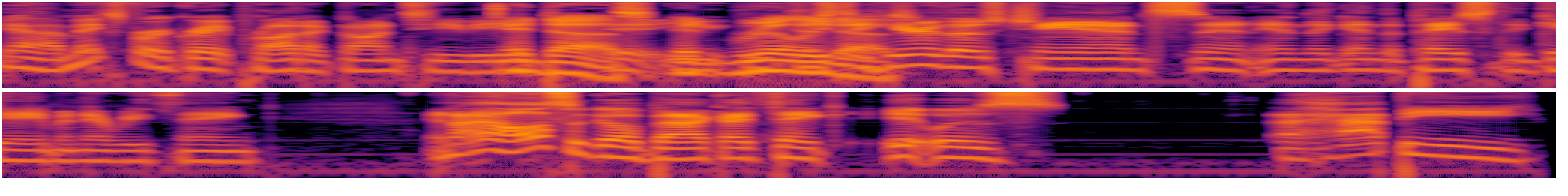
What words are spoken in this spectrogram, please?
yeah, it makes for a great product on TV. It does. It you- really just does. To hear those chants and and again the pace of the game and everything. And I also go back. I think it was a happy.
